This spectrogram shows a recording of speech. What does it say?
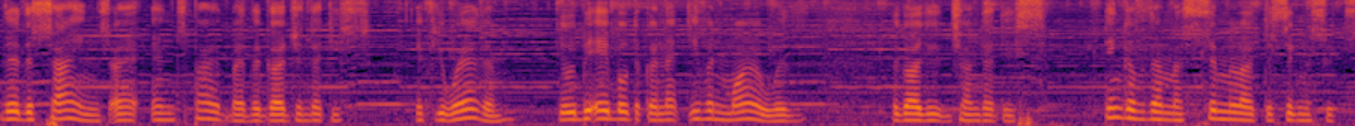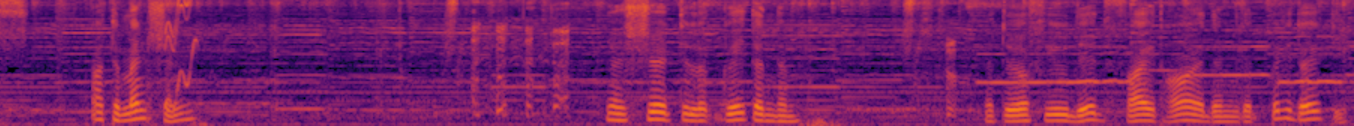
Their designs are uh, inspired by the Guardian Deities. If you wear them, you'll be able to connect even more with the Guardian Deities. Think of them as similar to Sygna suits. Not to mention, you're sure to look great on them. The two of you did fight hard and get pretty dirty.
